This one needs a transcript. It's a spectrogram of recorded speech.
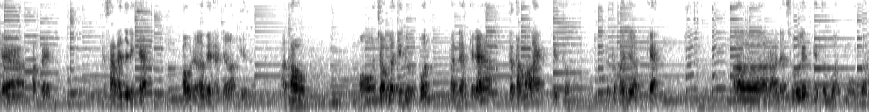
kayak apa ya? Ke sana jadi kayak oh udahlah biar aja lah gitu. Atau mau coba tidur pun pada akhirnya tetap melek gitu. Tetap aja kayak eh, rada sulit gitu buat ngubah.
